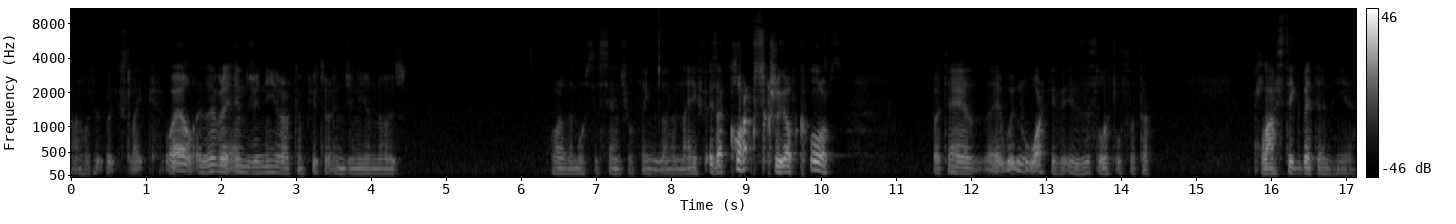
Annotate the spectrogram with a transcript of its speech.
and what it looks like. Well, as every engineer or computer engineer knows, one of the most essential things on a knife is a corkscrew, of course. But uh, it wouldn't work if it is this little sort of plastic bit in here.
